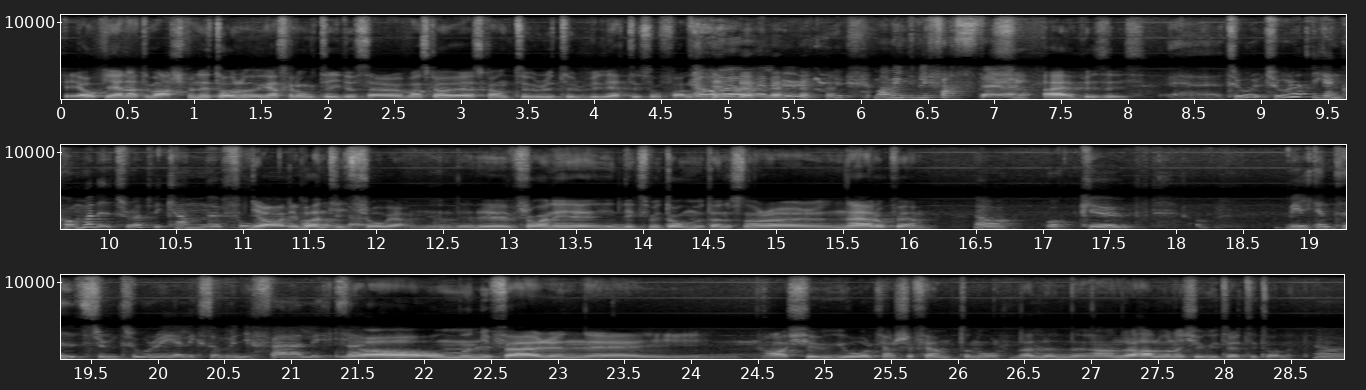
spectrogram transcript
jag åker gärna till Mars, men det tar ganska lång tid. Och så här. Man ska, jag ska ha en tur och returbiljett i så fall. Ja, ja, eller hur? Man vill inte bli fast där va? Nej, precis. Eh, Tror, tror du att vi kan komma dit? Tror du att vi kan eh, få Ja, det är bara en tidsfråga. Det, det, frågan är liksom inte om, utan snarare när och vem. Ja, och vilken tidsrum tror du är liksom ungefärligt? så här? Ja, om ungefär en, eh, ja, 20 år, kanske 15 år. Den andra halvan av 20-30-talet. Ja,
